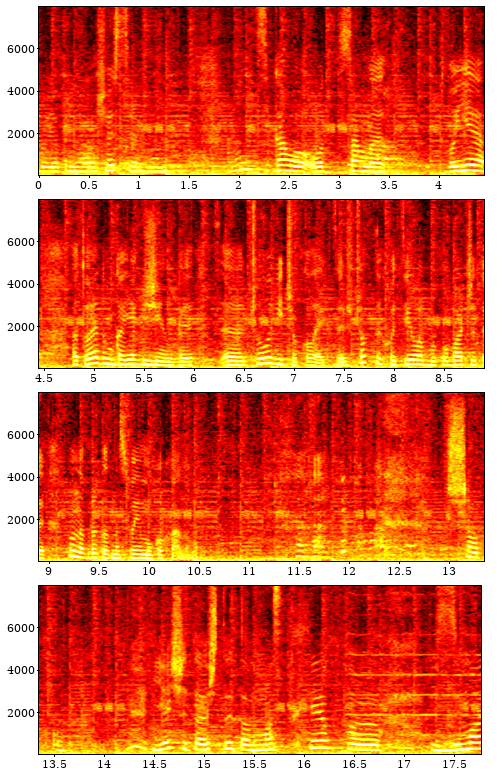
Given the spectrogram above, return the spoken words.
бы я приняла участие в нем. Мені цікаво, от саме твоє, твоя думка як жінка, е, чоловіча колекція. Що б ти хотіла би побачити, ну, наприклад, на своєму коханому? Шапку. Я считаю, что это must-have. Э, Зима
